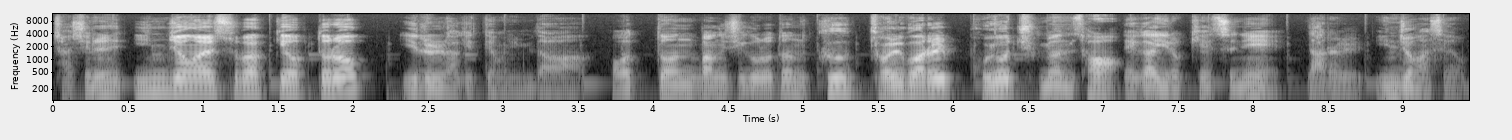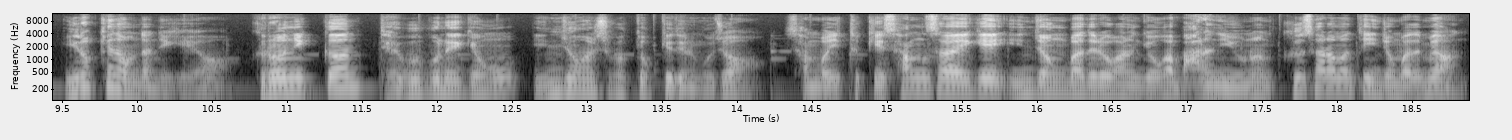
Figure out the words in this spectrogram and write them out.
자신을 인정할 수밖에 없도록 일을 하기 때문입니다. 어떤 방식으로든 그 결과를 보여주면서 내가 이렇게 했으니 나를 인정하세요. 이렇게 나온다는 얘기예요. 그러니까 대부분의 경우 인정할 수밖에 없게 되는 거죠. 3번이 특히 상사에게 인정받으려고 하는 경우가 많은 이유는 그 사람한테 인정받으면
